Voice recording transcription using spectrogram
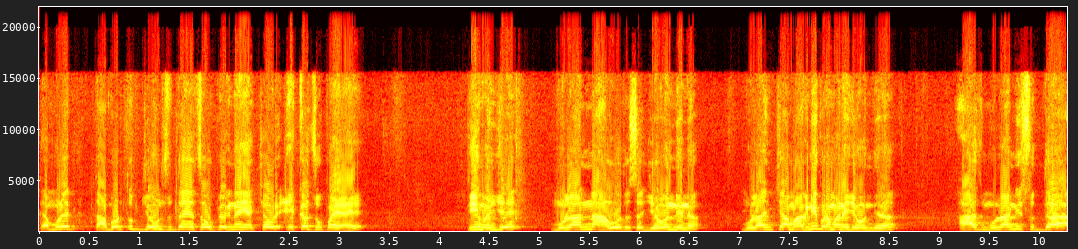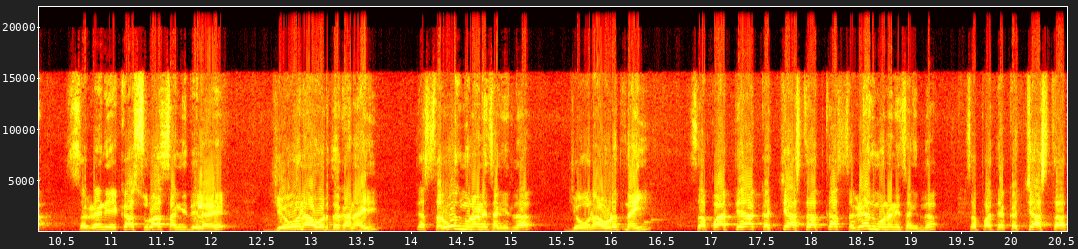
त्यामुळे ताबडतोब जेवणसुद्धा याचा उपयोग नाही याच्यावर एकच उपाय आहे. ती म्हणजे मुलांना हवं तसं जेवण देणं मुलांच्या मागणीप्रमाणे जेवण देणं. आज मुलांनी सुद्धा सगळ्यांनी एका सुरात सांगितलेलं आहे जेवण आवडतं का नाही? त्या सर्वच मुलांनी सांगितलं जेवण आवडत नाही. चपात्या कच्च्या असतात का? सगळ्याच मुलांनी सांगितलं चपात्या कच्च्या असतात.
